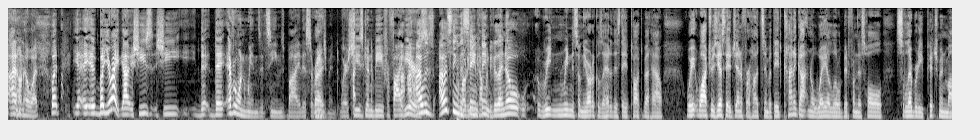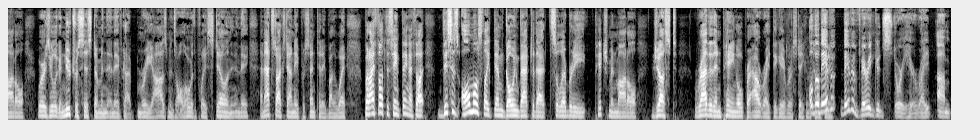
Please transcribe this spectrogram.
I don't know what. But yeah, eh, but you're right. Yeah, she's she. The, the, everyone wins, it seems, by this Right. arrangement where she's going to be for five I- years. I, was I was thinking the same thing because I know reading reading some of the articles ahead of this, they had talked about how Weight Watchers, yes, they had Jennifer Hudson, but they'd kind of gotten away a little bit from this whole celebrity pitchman model. Whereas you look at Nutrisystem, and, and they've got Marie Osmonds all over the place still, and, and they and that stock's down eight percent today, by the way. But I thought the same thing. I thought this is almost like them going back to that celebrity pitchman model, just. Rather than paying Oprah outright, they gave her a stake in the Although they company. have a, they have a very good story here, right? Um,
